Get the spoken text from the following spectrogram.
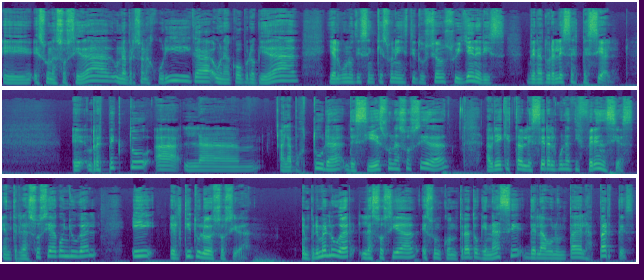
eh, es una sociedad, una persona jurídica, una copropiedad, y algunos dicen que es una institución sui generis, de naturaleza especial. Eh, respecto a la, a la postura de si es una sociedad, habría que establecer algunas diferencias entre la sociedad conyugal y el título de sociedad. En primer lugar, la sociedad es un contrato que nace de la voluntad de las partes.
